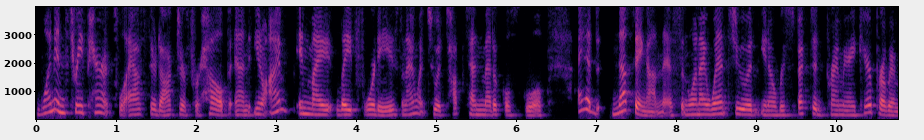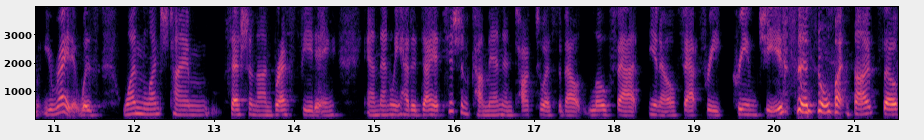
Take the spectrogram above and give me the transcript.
one in three parents will ask their doctor for help. And you know i'm in my late 40s and i went to a top 10 medical school. I had nothing on this. And when i went to a you know respected primary care program you're right it was one lunchtime session on breastfeeding. And then we had a dietitian come in and talk to us about low fat you know fat free cream cheese and whatnot. So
